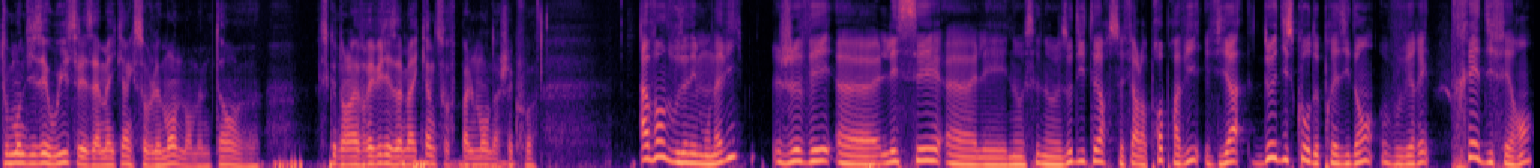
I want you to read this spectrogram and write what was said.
tout le monde disait oui, c'est les Américains qui sauvent le monde, mais en même temps, euh, est-ce que dans la vraie vie, les Américains ne sauvent pas le monde à chaque fois Avant de vous donner mon avis, je vais euh, laisser euh, les, nos, nos auditeurs se faire leur propre avis via deux discours de président, vous verrez, très différents.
